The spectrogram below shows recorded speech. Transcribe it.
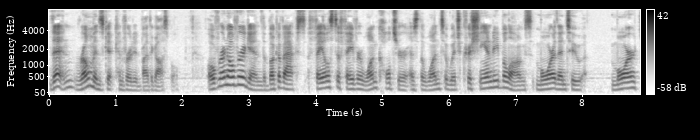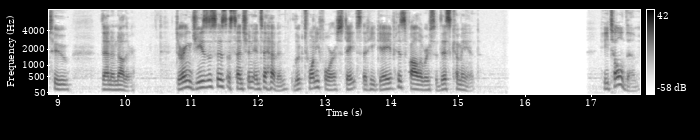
Then, Romans get converted by the gospel. Over and over again, the book of Acts fails to favor one culture as the one to which Christianity belongs more than to more to than another. During Jesus' ascension into heaven, Luke 24 states that he gave his followers this command. He told them,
